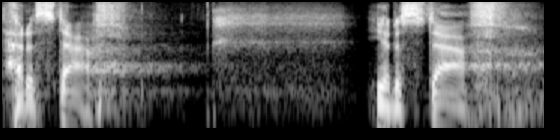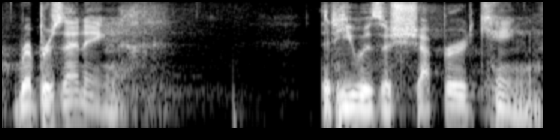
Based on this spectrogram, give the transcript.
had a staff. He had a staff representing that he was a shepherd king.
